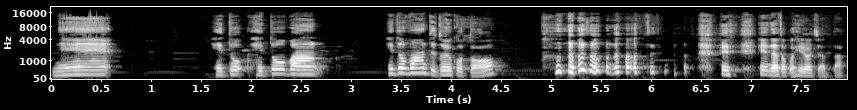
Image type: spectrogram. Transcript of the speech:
ねえ。ヘド、ヘドバン。ヘドバンってどういうこと？変なとこ拾っちゃった。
